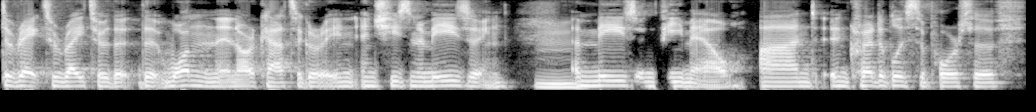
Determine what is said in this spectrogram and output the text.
director writer that that won in our category and, and she's an amazing amazing female and incredibly supportive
